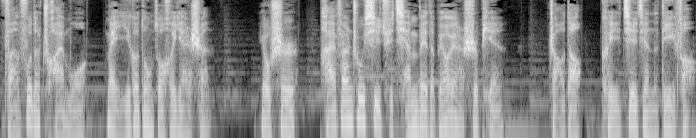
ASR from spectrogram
反复的揣摩每一个动作和眼神。有时还翻出戏曲前辈的表演视频，找到可以借鉴的地方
